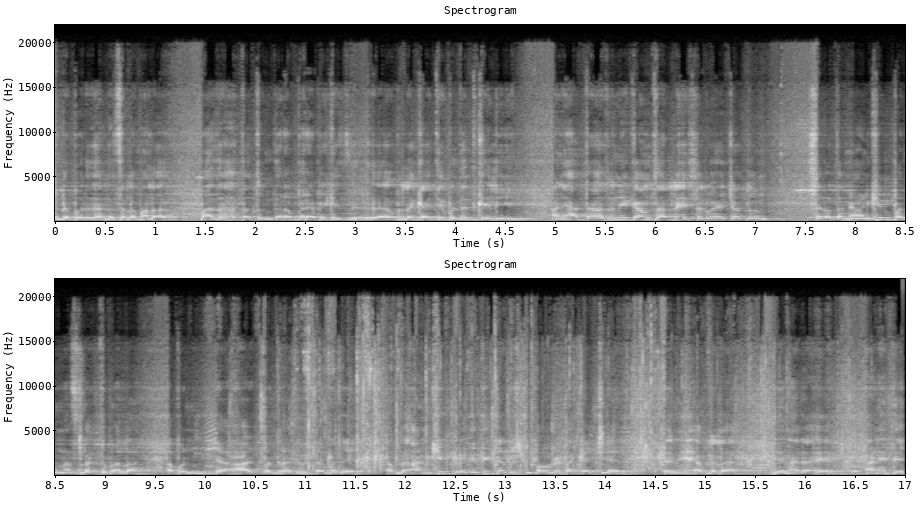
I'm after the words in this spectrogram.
म्हटलं बरं झालं चला मला माझ्या हातातून जरा बऱ्यापैकी आपलं काय ते मदत केली आणि आता अजूनही काम चाललंय सर्व याच्यातून. सर आता मी आणखीन पन्नास लाख तुम्हाला आपण या आठ पंधरा दिवसामध्ये आपल्या आणखीन प्रगतीच्या दृष्टी पावलं टाकायची आहेत तर मी आपल्याला देणार आहे. आणि ते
